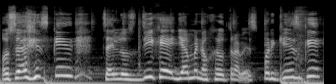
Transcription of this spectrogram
o sea, es que se los dije, ya me enojé otra vez, porque es que eh,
